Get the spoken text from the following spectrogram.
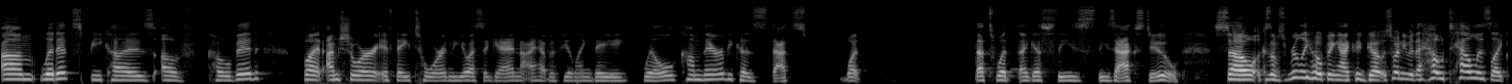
um Lititz because of COVID. But I'm sure if they tour in the US again, I have a feeling they will come there because that's what that's what I guess these these acts do. So because I was really hoping I could go. So anyway, the hotel is like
